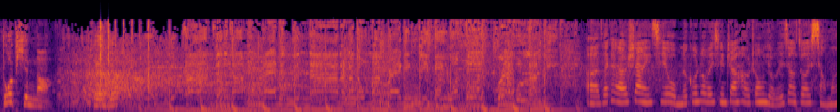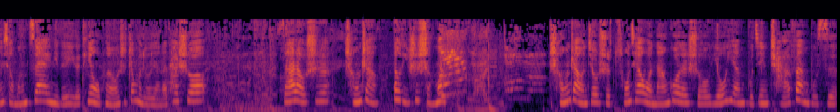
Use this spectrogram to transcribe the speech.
多拼呐！在看到上一期我们的公众微信账号中，有位叫做小萌小萌最爱你的一个听友朋友是这么留言的，他说：“子安老师，成长到底是什么？成长就是从前我难过的时候油盐不进，茶饭不思，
